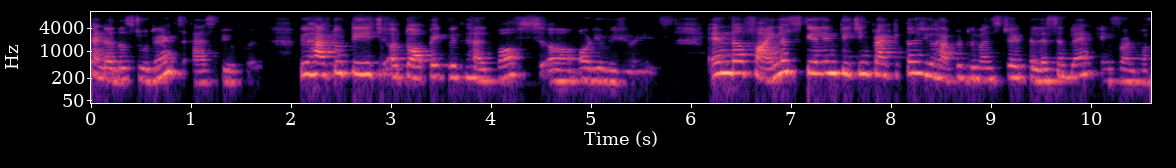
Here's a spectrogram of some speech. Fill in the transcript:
and other students as pupil. You have to teach a topic with help of uh, audio. In the final skill in teaching practical, you have to demonstrate the lesson plan in front of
